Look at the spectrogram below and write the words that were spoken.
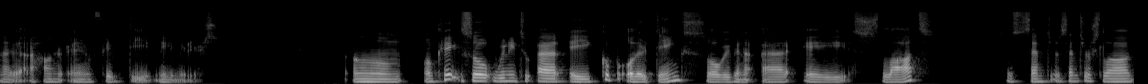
I got 150 millimeters. Um, okay, so we need to add a couple other things. So we're gonna add a slot. So center, center slot,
